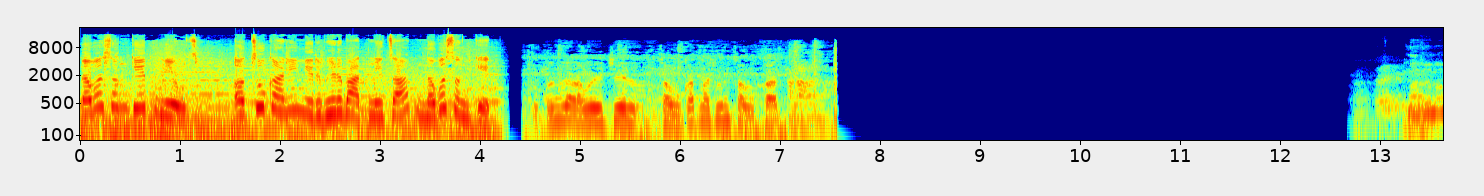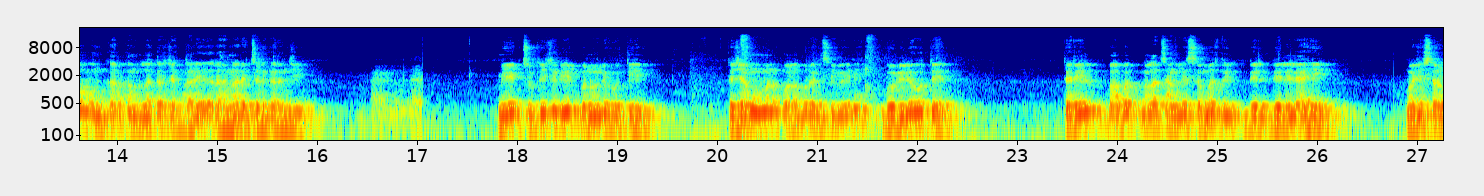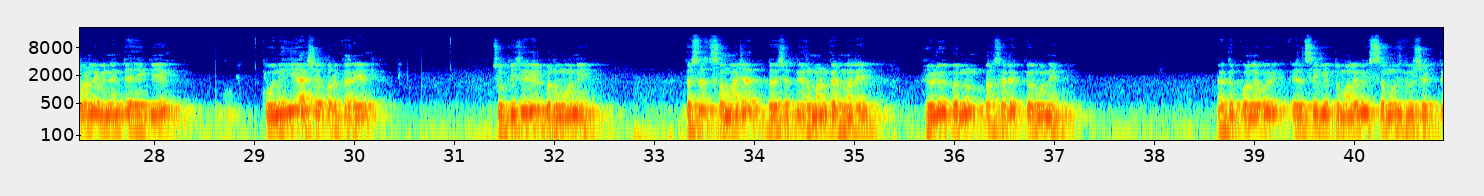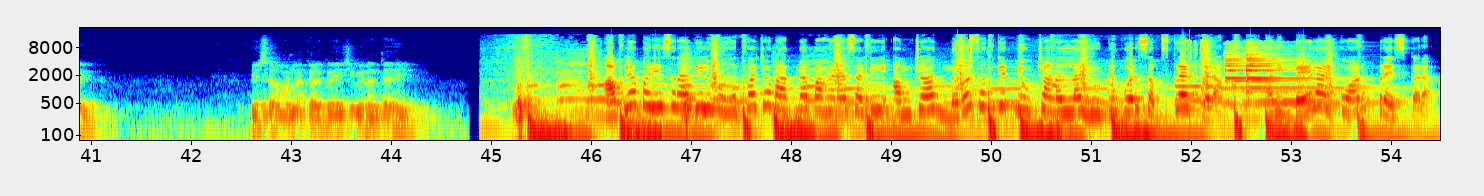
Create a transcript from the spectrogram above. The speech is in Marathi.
नवसंकेत न्यूज. अचूक आणि निर्भीड बातमीचा नवसंकेत. चुकून जळावं येशील चौकात नसून चौकात. माझं नाव ओंकार कमलाकर जगदाळे राहणार इचलकरंजी. मी एक चुकीची रील बनवली होती. त्याच्यामुळे मला कोल्हापूर एल सी बीने बोललेले होते. त्या रीलबाबत मला चांगली समज दिलेली आहे. माझी सर्वांना विनंती आहे की कोणीही अशा प्रकारे चुकीची रील बनवू नये. तसंच समाजात दहशत निर्माण करणारे व्हिडिओ बनवून प्रसारित करू नये. नाहीतर कोल्हापूर एल सी बी तुम्हाला मी समज देऊ शकते. ही सर्वांना कळकळीची विनंती आहे. आपल्या परिसरातील महत्त्वाच्या बातम्या पाहण्यासाठी आमच्या नवसंकेत न्यूज चॅनलला यूट्यूबवर सबस्क्राईब करा आणि बेल आयकॉन प्रेस करा.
